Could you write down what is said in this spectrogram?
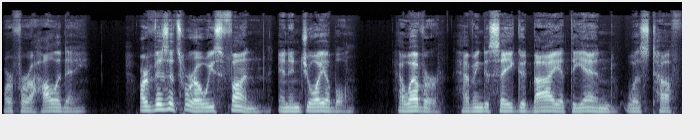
or for a holiday. Our visits were always fun and enjoyable. However, having to say goodbye at the end was tough.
